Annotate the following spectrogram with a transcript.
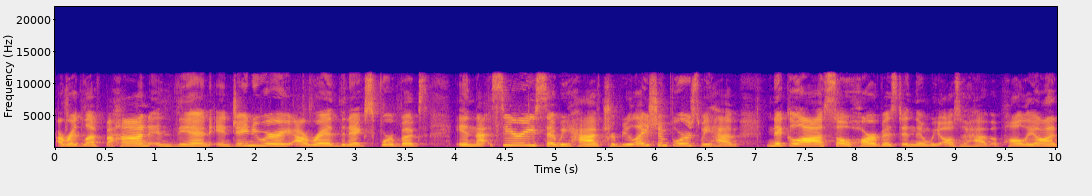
I read Left Behind and then in January, I read the next four books in that series. So we have Tribulation Force, we have Nicolae, Soul Harvest, and then we also have Apollyon,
